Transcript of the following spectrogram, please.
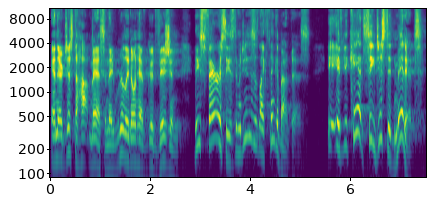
and they're just a hot mess and they really don't have good vision. These Pharisees, I mean, Jesus is like, think about this. If you can't see, just admit it.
